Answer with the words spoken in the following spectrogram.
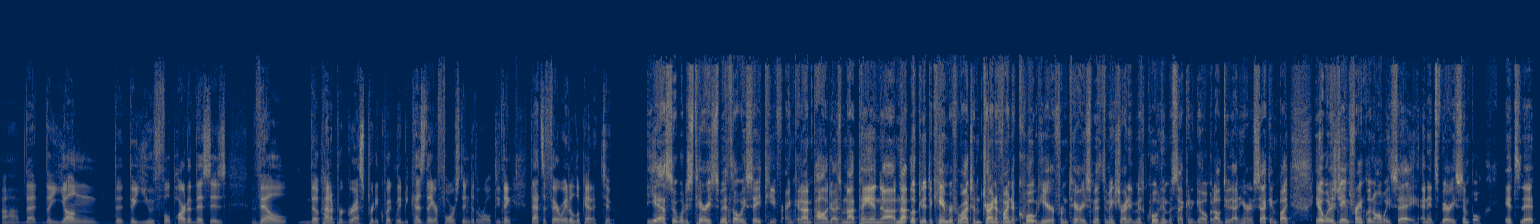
Uh, that the young, the the youthful part of this is they'll they'll kind of progress pretty quickly because they are forced into the role. Do you think that's a fair way to look at it too? Yeah. So what does Terry Smith always say, T. Frank? And I apologize. I'm not paying. Uh, I'm not looking at the camera for watching. I'm trying to find a quote here from Terry Smith to make sure I didn't misquote him a second ago. But I'll do that here in a second. But you know, what does James Franklin always say? And it's very simple. It's that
